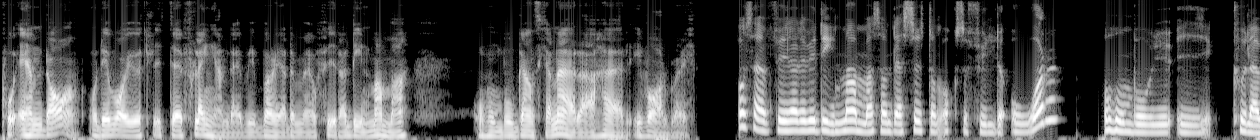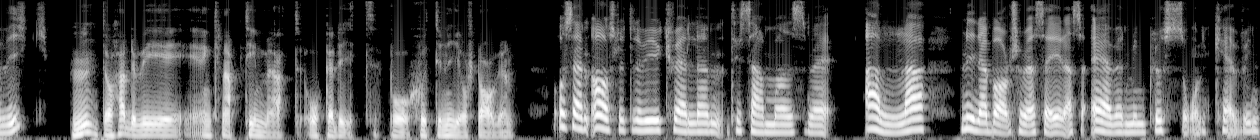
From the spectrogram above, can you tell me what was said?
på en dag och det var ju ett lite flängande. Vi började med att fira din mamma och hon bor ganska nära här i Varberg. Och sen firade vi din mamma som dessutom också fyllde år. Och hon bor ju i Kullavik. Mm, då hade vi en knapp timme att åka dit på 79-årsdagen. Och sen avslutade vi ju kvällen tillsammans med alla mina barn som jag säger, alltså även min plusson Kevin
